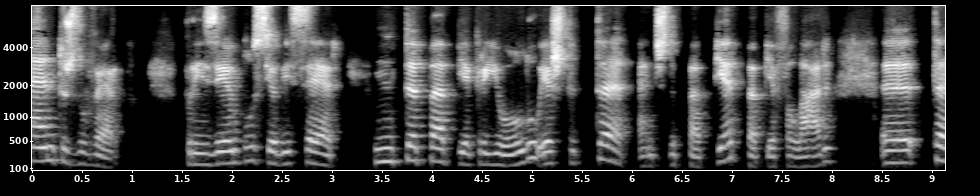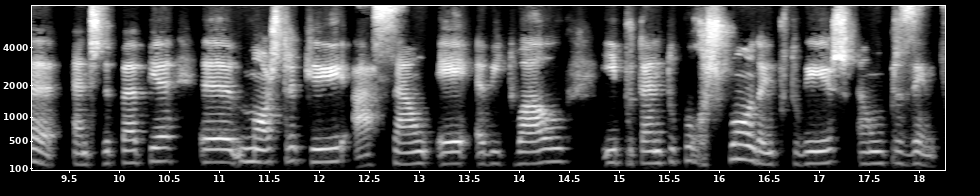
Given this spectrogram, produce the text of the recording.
antes do verbo. Por exemplo, se eu disser Ntapapia crioulo, este ta antes de papia, papia falar, uh, ta antes de papia uh, mostra que a ação é habitual e, portanto, corresponde em português a um presente.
